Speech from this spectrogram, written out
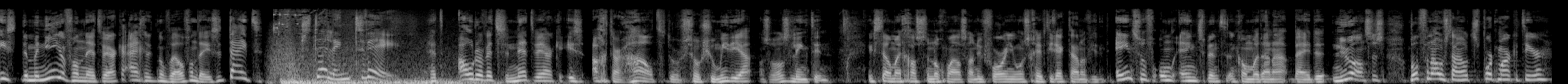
Is de manier van netwerken eigenlijk nog wel van deze tijd? Stelling 2. Het ouderwetse netwerken is achterhaald door social media, zoals LinkedIn. Ik stel mijn gasten nogmaals aan u voor. Jongens, geef direct aan of je het eens of oneens bent. Dan komen we daarna bij de nuances. Bob van Oosterhout, sportmarketeer.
